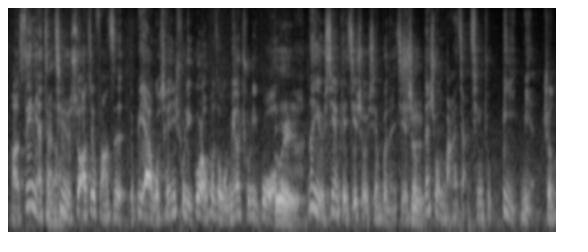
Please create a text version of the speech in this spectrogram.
好，所以你要讲清楚说，啊，这个房子有壁癌，我曾经处理过了，或者我没有处理过。对。那有些人可以接受，有些人不能接受。但是我们把它讲清楚，避免争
